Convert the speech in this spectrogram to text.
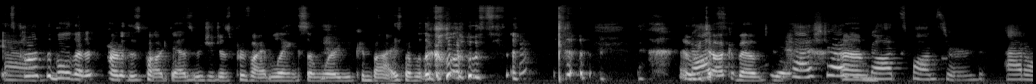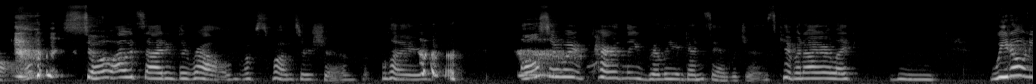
It's Um, possible that as part of this podcast, we should just provide links on where you can buy some of the clothes that we talk about today. Hashtag Um, not sponsored at all. so outside of the realm of sponsorship. Like, also, we're apparently really against sandwiches. Kim and I are like, mm, we don't Oh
